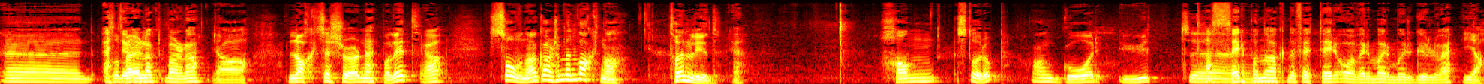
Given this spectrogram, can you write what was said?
Eh, altså Etter å ha lagt barna. Ja, lagt seg sjøl nedpå litt. Ja. Sovna kanskje, men vakna av en lyd. Ja. Han står opp, han går ut eh, Passer på nakne føtter over marmorgulvet. Ja.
